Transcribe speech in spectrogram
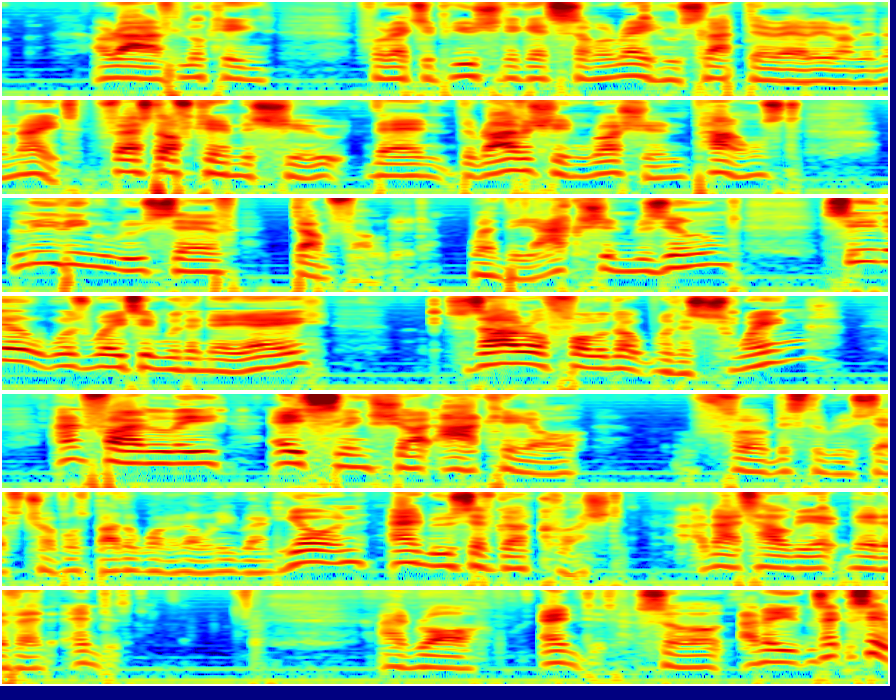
arrived looking for retribution against Rae, who slapped her earlier on in the night. First off came the shoot, then the ravishing Russian pounced, leaving Rusev dumbfounded. When the action resumed, Cena was waiting with an AA, Cesaro followed up with a swing, and finally a slingshot RKO for Mr. Rusev's troubles by the one and only Randy Orton, and Rusev got crushed. And that's how the main event ended. And Raw ended. So, I mean, like I say,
